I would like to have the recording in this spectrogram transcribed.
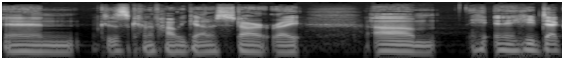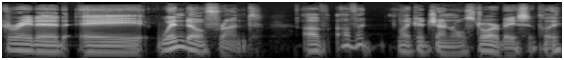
and because it's kind of how he got his start, right? Um, he, and he decorated a window front of, of a like a general store basically.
